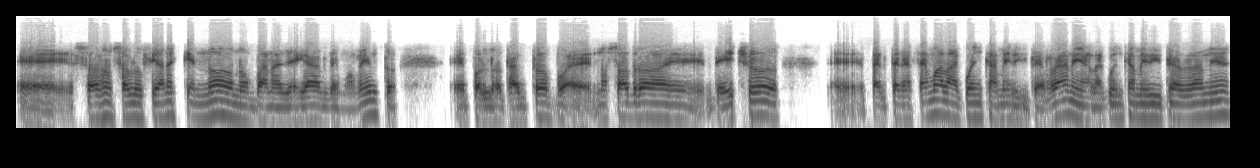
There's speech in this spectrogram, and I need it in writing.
eh, son soluciones que no nos van a llegar de momento. Eh, por lo tanto, pues nosotros, eh, de hecho, pertenecemos a la cuenca mediterránea. La cuenca mediterránea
